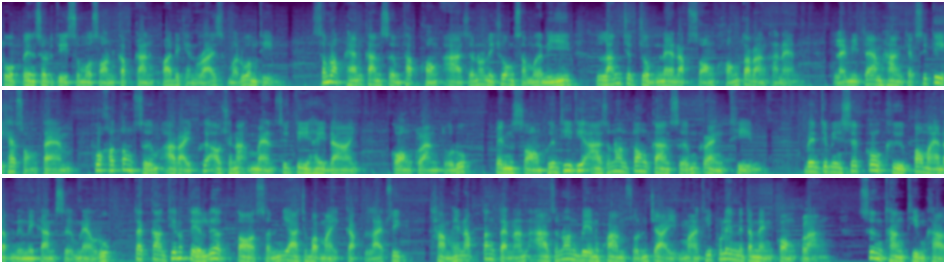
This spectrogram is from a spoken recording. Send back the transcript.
ตัวเป็นสถิติสโมสรกับการคว้าเดคนไรส์มาร่วมทีมสำหรับแผนการเสริมทัพของอาร์เซนอลในช่วงซัมเมอร์นี้ หลังจากจบในอันดับ 2 ของตารางคะแนน และมีแต้มห่างจากซิตี้แค่ 2 แต้ม พวกเขาต้องเสริมอะไรเพื่อเอาชนะแมนซิตี้ให้ได้ กองกลางตัวรุกเป็น 2 พื้นที่ที่อาร์เซนอลต้องการเสริมแกร่งทีมเบนจามินเซตโก้คือเป้าหมายอันดับหนึ่งในการเสริมแนวรุก แต่การที่นักเตะเลือกต่อสัญญาฉบับใหม่กับไลฟ์ซิกทำให้นับตั้งแต่นั้นอาร์เซนอลเบนความสนใจมาที่ผู้เล่นในตำแหน่งกองกลาง ซึ่งทางทีมข่าว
